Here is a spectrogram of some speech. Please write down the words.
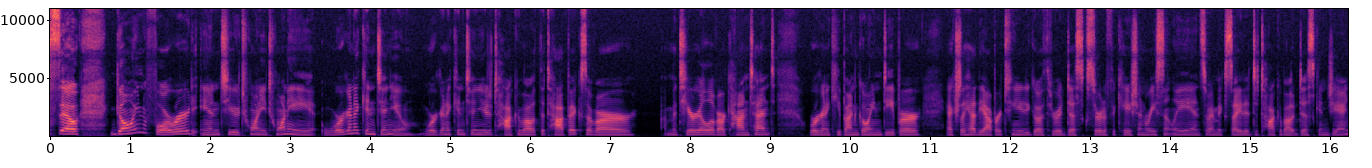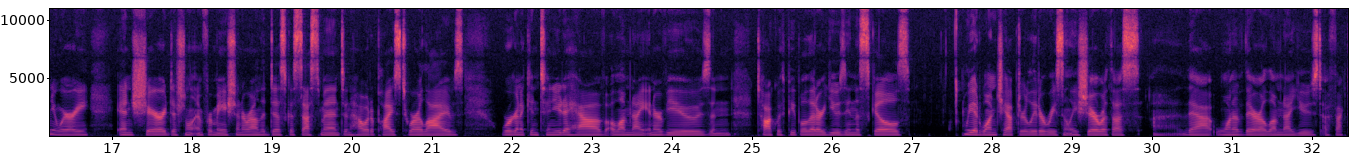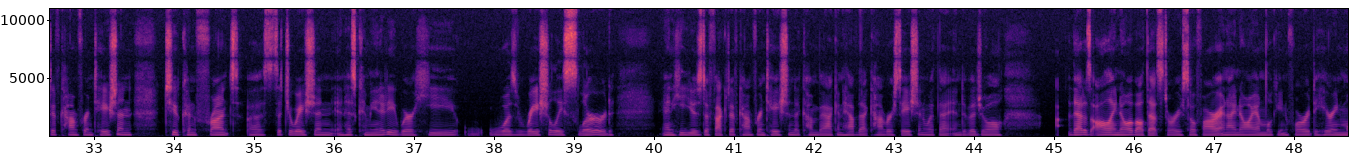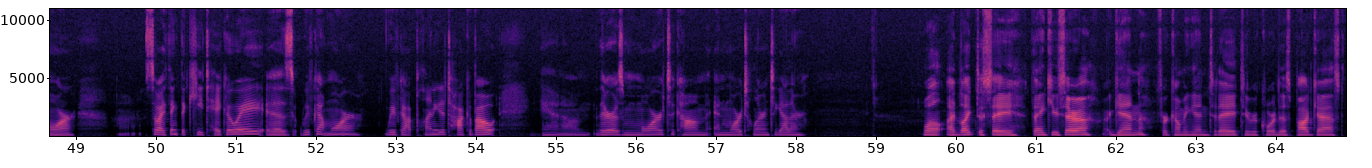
so going forward into 2020, we're going to continue. We're going to continue to talk about the topics of our material of our content. We're going to keep on going deeper. I Actually, had the opportunity to go through a DISC certification recently, and so I'm excited to talk about DISC in January and share additional information around the DISC assessment and how it applies to our lives. We're going to continue to have alumni interviews and talk with people that are using the skills we had one chapter leader recently share with us uh, that one of their alumni used effective confrontation to confront a situation in his community where he was racially slurred. And he used effective confrontation to come back and have that conversation with that individual. That is all i know about that story so far and i know i am looking forward to hearing more. Uh, so i think the key takeaway is we've got more. We've got plenty to talk about and um, there is more to come and more to learn together. Well, I'd like to say thank you, Sarah, again for coming in today to record this podcast.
